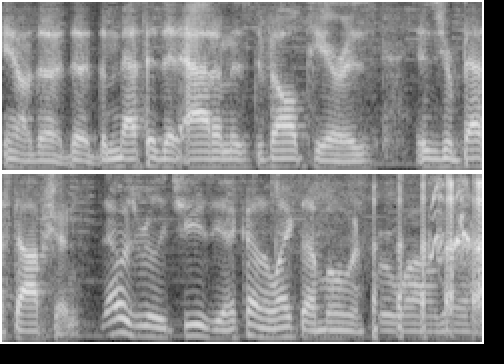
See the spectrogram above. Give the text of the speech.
you know the, the the method that Adam has developed here is is your best option. that was really cheesy. I kind of like that moment for a while there.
